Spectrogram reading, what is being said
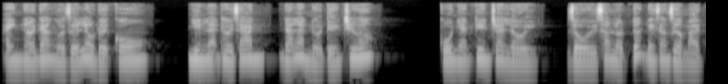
Anh nói đang ở dưới lầu đợi cô. Nhìn lại thời gian đã là nửa tiếng trước. Cô nhắn tin trả lời Rồi sau lập tức đánh răng rửa mặt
